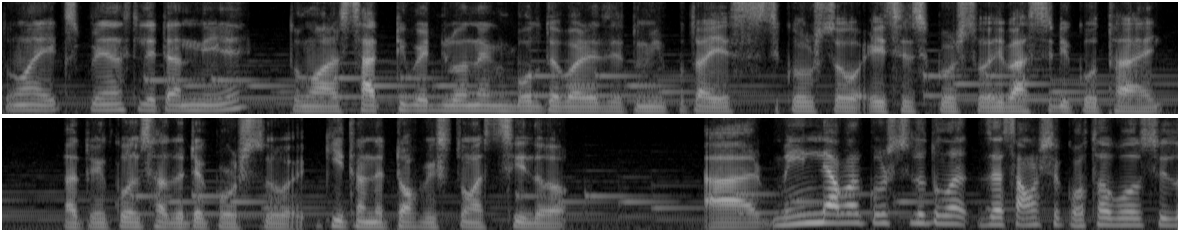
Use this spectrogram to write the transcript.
তোমার এক্সপিরিয়েন্স লেটার নিয়ে তোমার সার্টিফিকেটগুলো অনেক বলতে পারে যে তুমি কোথায় এসএসসি করছ এইচএস করছ ইউনিভার্সিটি কোথায়? আর তুমি কোন সাবজেক্টে করছ কী ধরনের টপিক্স তোমার ছিল? আর মেইনলি আমার করছিল তোমার জাস্ট আমার সাথে কথা বলছিল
